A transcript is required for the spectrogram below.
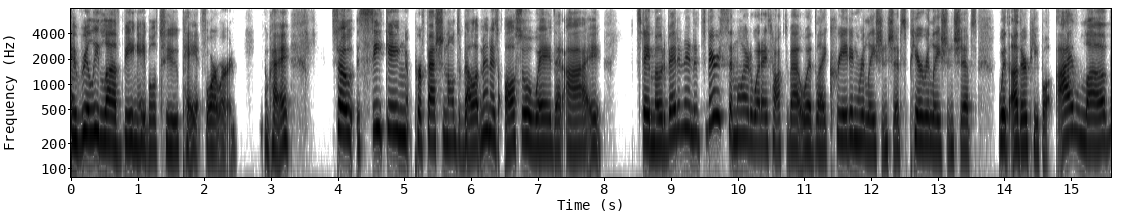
I really love being able to pay it forward. Okay. So, seeking professional development is also a way that I stay motivated. And it's very similar to what I talked about with like creating relationships, peer relationships with other people. I love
